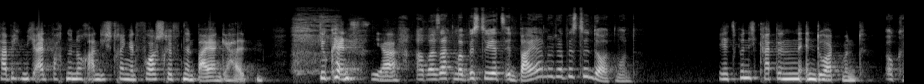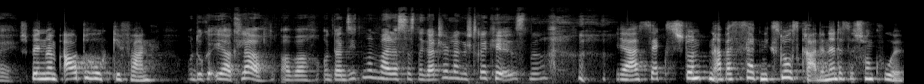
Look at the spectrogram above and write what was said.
habe ich mich einfach nur noch an die strengen Vorschriften in Bayern gehalten. Du kennst sie ja. Aber sag mal, bist du jetzt in Bayern oder bist du in Dortmund? Jetzt bin ich gerade in, in Dortmund. Okay. Ich bin mit dem Auto hochgefahren. Und du, ja klar, aber und dann sieht man mal, dass das eine ganz schön lange Strecke ist, ne? Ja, sechs Stunden, aber es ist halt nichts los gerade, ne? Das ist schon cool.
